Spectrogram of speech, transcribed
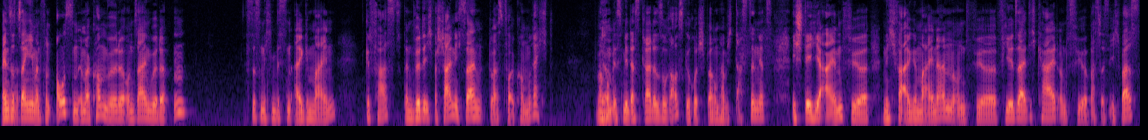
Wenn sozusagen ja. jemand von außen immer kommen würde und sagen würde, hm, ist das nicht ein bisschen allgemein? Gefasst, dann würde ich wahrscheinlich sagen, du hast vollkommen recht. Warum ja. ist mir das gerade so rausgerutscht? Warum habe ich das denn jetzt? Ich stehe hier ein für nicht verallgemeinern und für Vielseitigkeit und für was weiß ich was.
